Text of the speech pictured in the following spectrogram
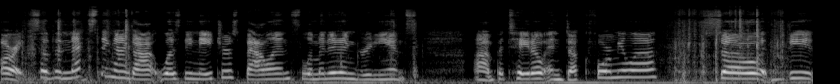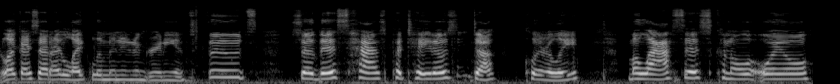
all right. So the next thing I got was the Nature's Balance limited ingredients um, potato and duck formula. So the, like I said, I like limited ingredients foods. So this has potatoes and duck, clearly, molasses, canola oil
